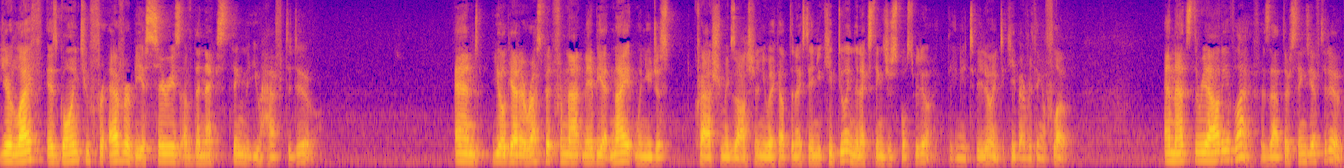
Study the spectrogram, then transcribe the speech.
Your life is going to forever be a series of the next thing that you have to do. And you'll get a respite from that maybe at night when you just crash from exhaustion. You wake up the next day and you keep doing the next things you're supposed to be doing, that you need to be doing to keep everything afloat. And that's the reality of life, is that there's things you have to do.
